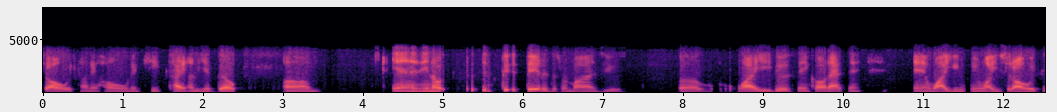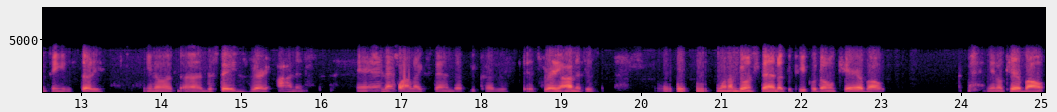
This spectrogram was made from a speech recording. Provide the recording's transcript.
to always kind of hone and keep tight under your belt. Um, and you know, th- theater just reminds you of why you do this thing called acting, and why you and why you should always continue to study. You know, uh, the stage is very honest, and that's why I like stand up because it's it's very honest. It's, when I'm doing stand up, the people don't care about, you know, care about,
